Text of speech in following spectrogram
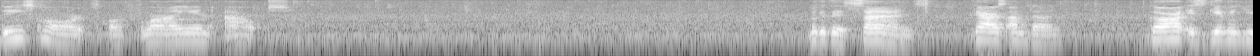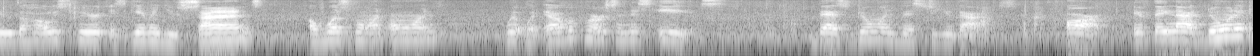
These cards are flying out. Look at this, signs. Guys, I'm done. God is giving you, the Holy Spirit is giving you signs of what's going on with whatever person this is that's doing this to you guys. Or if they're not doing it,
